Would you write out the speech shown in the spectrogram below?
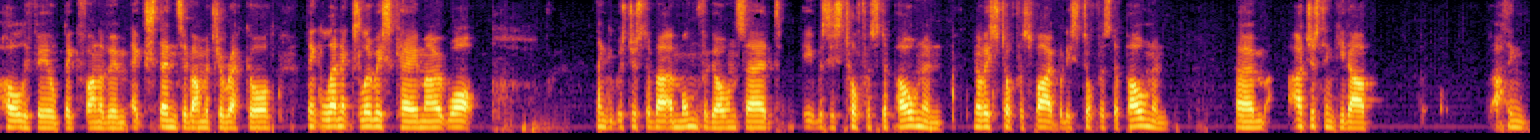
Holyfield, big fan of him, extensive amateur record. I think Lennox Lewis came out, what, I think it was just about a month ago and said it was his toughest opponent. Not his toughest fight, but his toughest opponent. Um, I just think he'd have, I think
